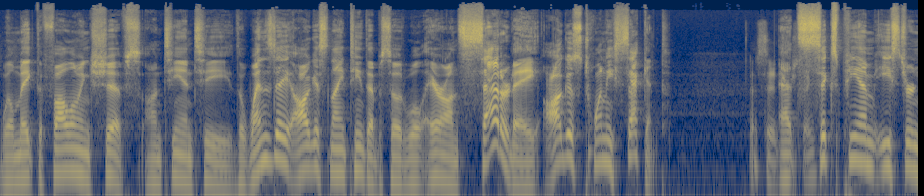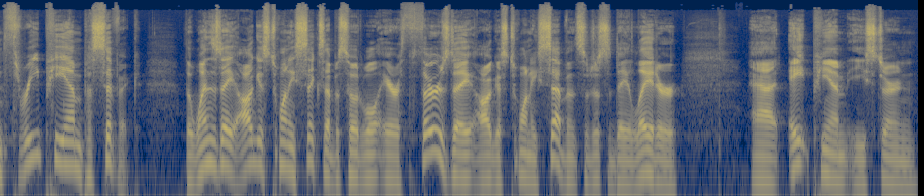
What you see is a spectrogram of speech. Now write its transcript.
will make the following shifts on TNT. The Wednesday, August 19th episode will air on Saturday, August 22nd That's at 6 p.m. Eastern, 3 p.m. Pacific. The Wednesday, August 26th episode will air Thursday, August 27th, so just a day later, at 8 p.m. Eastern,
